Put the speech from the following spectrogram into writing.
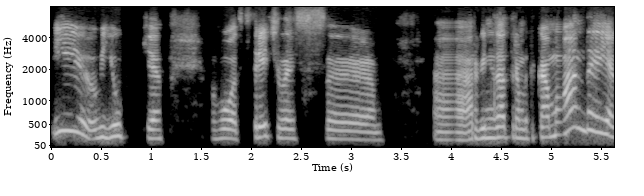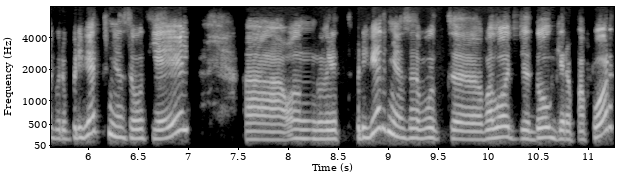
и в юбке. Вот, встретилась с э, а, организатором этой команды. Я говорю, привет, меня зовут Яэль. А, он говорит, привет, меня зовут э, Володя Долгера Попорт.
